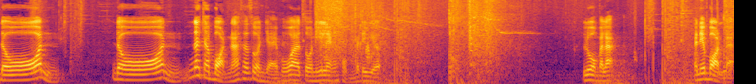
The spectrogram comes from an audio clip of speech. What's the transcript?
โดน โดน น่าจะบอดนะซะส่วนใหญ่เพราะว่าตัวนี้แรงผมไม่ได้เยอะล่วงไปละ อันนี้บอดแหละ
